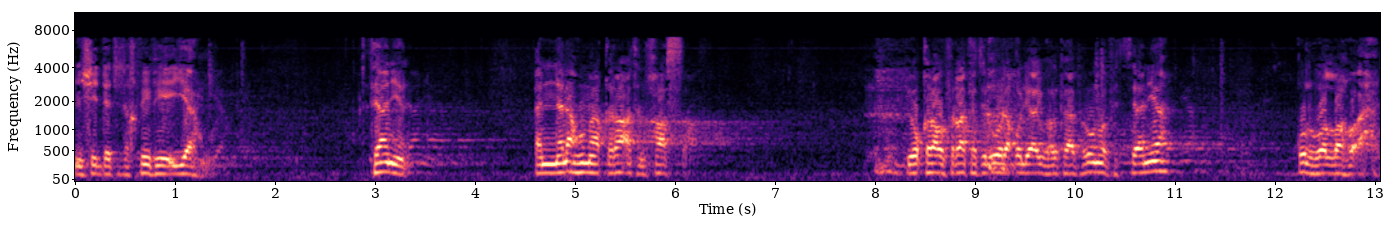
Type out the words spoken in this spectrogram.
من شدة تخفيفه إياهما. ثانيا أن لهما قراءة خاصة. يقرأ في الركعة الأولى قل يا أيها الكافرون وفي الثانية قل هو الله أحد.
